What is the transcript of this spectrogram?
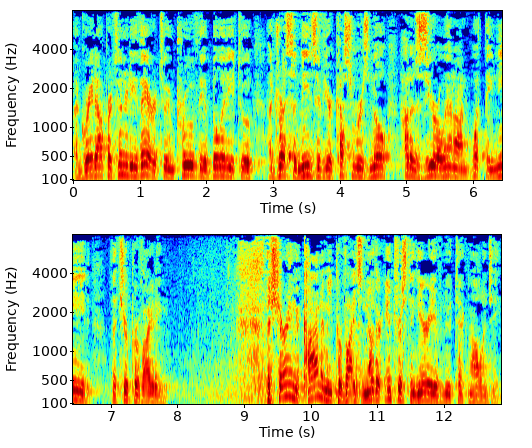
a great opportunity there to improve the ability to address the needs of your customers, know how to zero in on what they need that you're providing. The sharing economy provides another interesting area of new technology.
